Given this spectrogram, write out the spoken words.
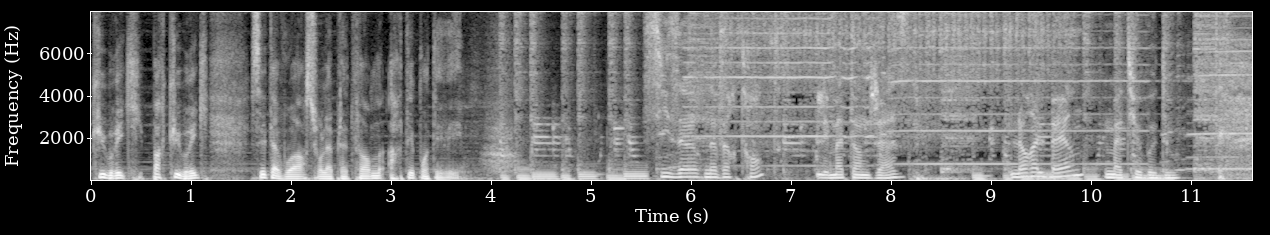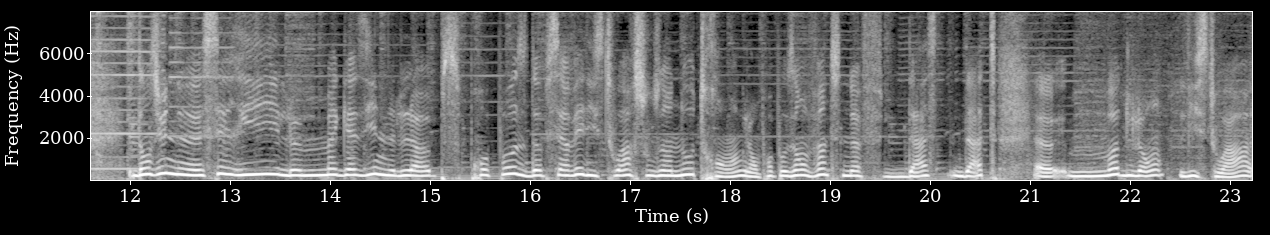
Kubrick par Kubrick. C'est à voir sur la plateforme arte.tv. 6h, 9h30, les matins de jazz. Laure Alberne, Mathieu Baudou. Dans une série, le magazine Lobs propose d'observer l'histoire sous un autre angle en proposant 29 dates, euh, modelant l'histoire,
